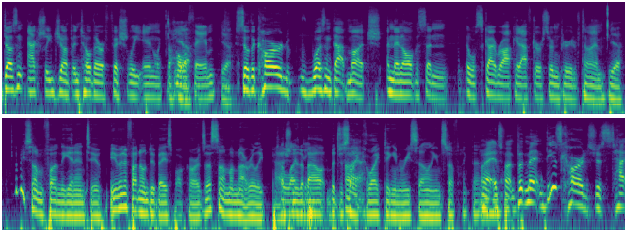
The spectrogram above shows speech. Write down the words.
doesn't actually jump until they're officially in like the Hall Yeah. of Fame. Yeah. So the card wasn't that much, and then all of a sudden it will skyrocket after a certain period of time. Yeah. That'd be something fun to get into. Even if I don't do baseball cards, that's something I'm not really passionate Collecting. about. But just Oh, like yeah. collecting and reselling and stuff like that. All right, it's fun. But man, these cards just ha-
